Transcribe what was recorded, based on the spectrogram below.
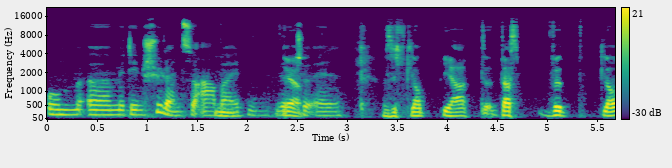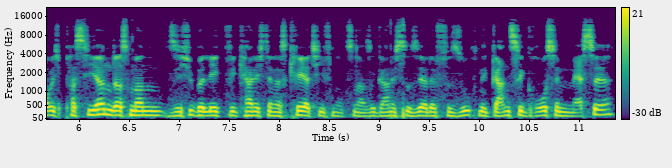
um äh, mit den Schülern zu arbeiten, mhm. virtuell. Ja. Also ich glaube, ja, das wird, glaube ich, passieren, dass man sich überlegt, wie kann ich denn das kreativ nutzen? Also gar nicht so sehr der Versuch, eine ganze große Messe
